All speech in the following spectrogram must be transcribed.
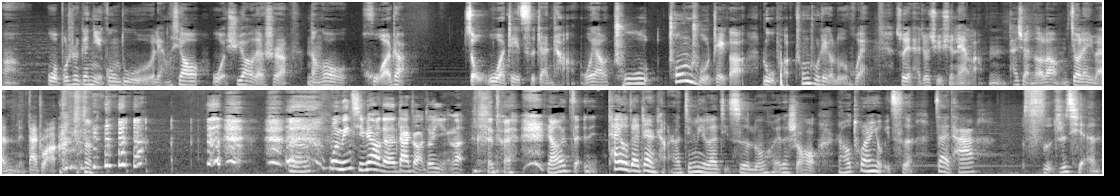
啊，我不是跟你共度良宵，我需要的是能够活着走过这次战场，我要出冲出这个 loop，冲出这个轮回，所以他就去训练了。嗯，他选择了我们教练员大壮。嗯莫名其妙的大壮就赢了。对，然后在他又在战场上经历了几次轮回的时候，然后突然有一次，在他死之前，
